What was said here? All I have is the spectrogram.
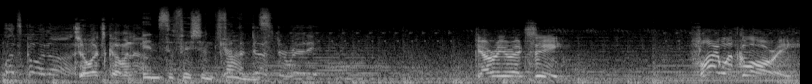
What's going on? So what's coming up? Insufficient Get funds. duster ready. Carrier at sea. Fly with glory.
